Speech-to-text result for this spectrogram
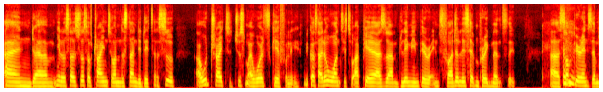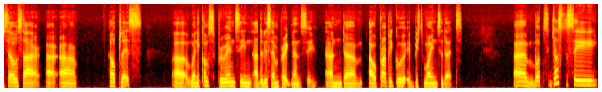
and um, you know, so it's just of trying to understand the data. So I would try to choose my words carefully because I don't want it to appear as though I'm blaming parents for adolescent pregnancy. Uh, some mm-hmm. parents themselves are, are, are helpless uh, when it comes to preventing adolescent pregnancy. And um, I'll probably go a bit more into that. Um, but just to say,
